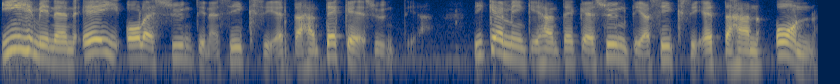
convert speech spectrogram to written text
ihminen ei ole syntinen siksi, että hän tekee syntiä, Pikemminkin hän tekee syntiä siksi, että hän on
